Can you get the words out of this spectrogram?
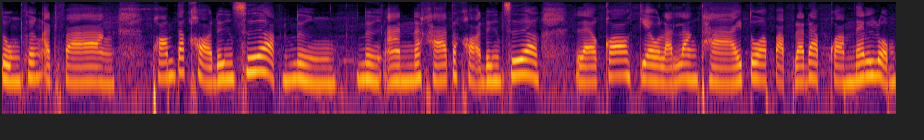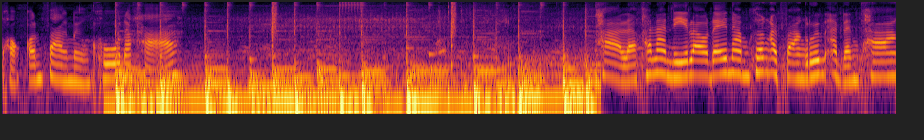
จูงเครื่องอัดฟาง พร้อมตะขอดึงเชือก1 1อันนะคะ ตะขอดึงเชือก แล้วก็เกลียวรัดรังท้าย ตัวปรับระดับความแน่นหลวมของก้อนฟางหนึ่งคู่นะคะ และขณะนี้เราได้นำเครื่องอัดฟางรุ่นอัดด้านข้าง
